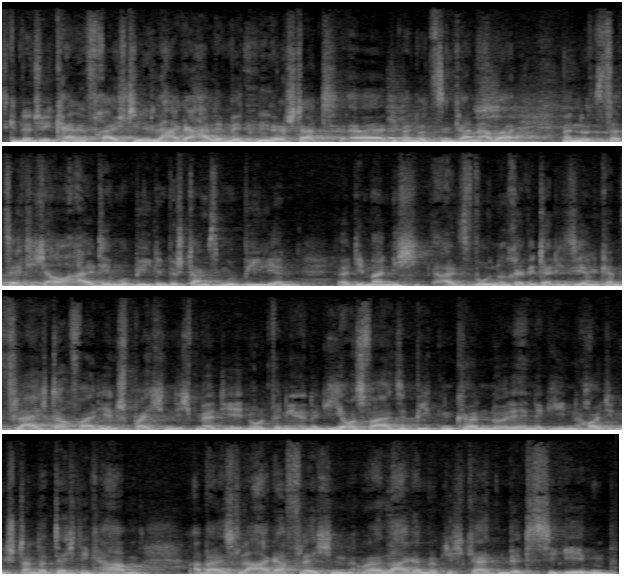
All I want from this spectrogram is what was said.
Es gibt natürlich keine freistehende Lagerhalle mitten in der Stadt, äh, die man nutzen kann, aber man nutzt tatsächlich auch alte Immobilien, Bestandsimmobilien, äh, die man nicht als Wohnung revitalisieren kann. Vielleicht auch, weil die entsprechend nicht mehr die notwendigen Energieausweise bieten können oder Energien heutigen Standardtechnik haben. Aber als Lagerflächen oder Lagermöglichkeiten wird es sie geben.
